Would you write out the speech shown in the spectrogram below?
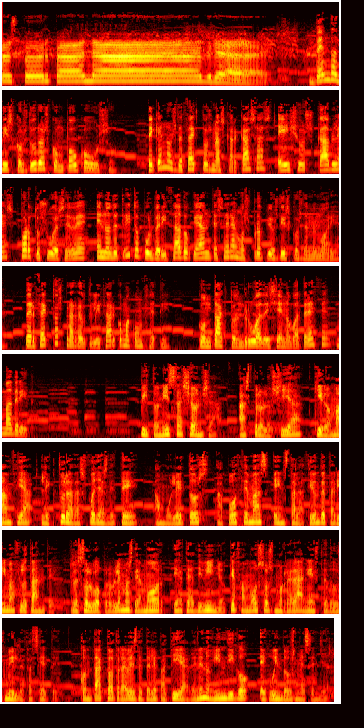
duros por palabras. Venda discos duros con pouco uso. Pequenos defectos nas carcasas, eixos, cables, portos USB e no detrito pulverizado que antes eran os propios discos de memoria. Perfectos para reutilizar como confeti. Contacto en Rúa de Xénova 13, Madrid. Pitonisa Xonxa. Astroloxía, quiromancia, lectura das follas de té, amuletos, apócemas e instalación de tarima flotante. Resolvo problemas de amor e até adiviño que famosos morrerán este 2017. Contacto a través de telepatía de Neno Índigo e Windows Messenger.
